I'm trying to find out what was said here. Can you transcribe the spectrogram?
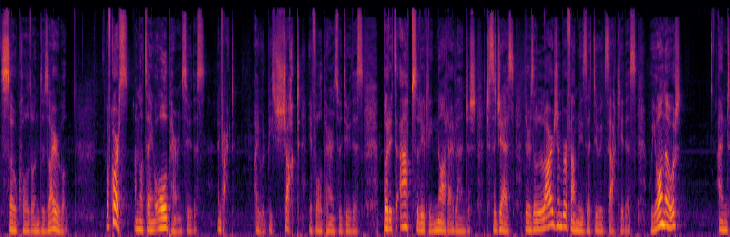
so called undesirable. Of course, I'm not saying all parents do this. In fact, I would be shocked if all parents would do this. But it's absolutely not outlandish to suggest there's a large number of families that do exactly this. We all know it, and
